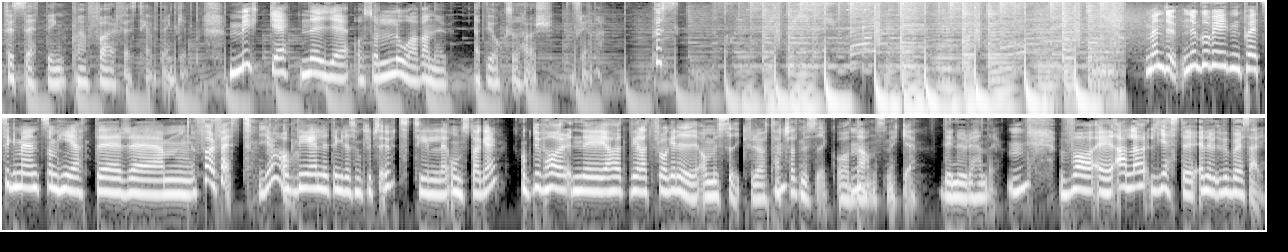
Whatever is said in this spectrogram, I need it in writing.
för setting på en förfest helt enkelt. Mycket nöje och så lova nu att vi också hörs på fredag. Puss! Men du, nu går vi in på ett segment som heter um, förfest. Ja. Och det är en liten grej som klipps ut till onsdagar. Och du har, jag har velat fråga dig om musik, för du har touchat musik och dans mycket. Det är nu det händer. Vad är alla gäster, eller vi börjar så här.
